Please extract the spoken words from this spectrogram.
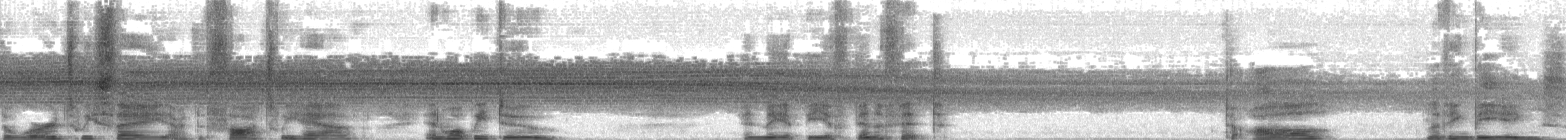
the words we say, or the thoughts we have, and what we do. And may it be of benefit to all living beings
